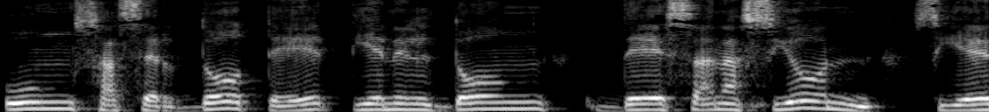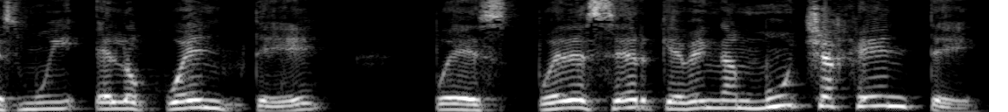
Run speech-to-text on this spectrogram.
un sacerdote tiene el don de sanación, si es muy elocuente, pues puede ser que vengan mucha gente.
